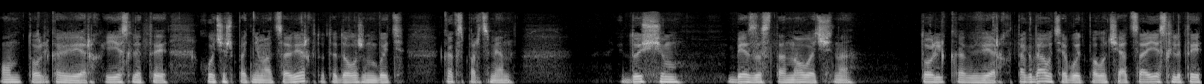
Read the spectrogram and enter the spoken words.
он только вверх. Если ты хочешь подниматься вверх, то ты должен быть как спортсмен, идущим безостановочно только вверх. Тогда у тебя будет получаться. А если ты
